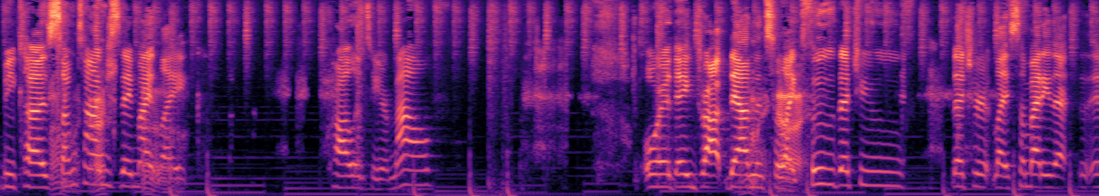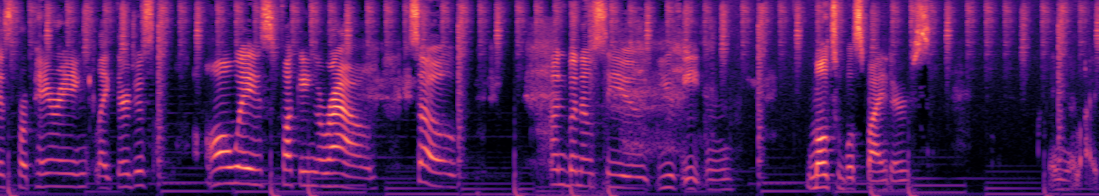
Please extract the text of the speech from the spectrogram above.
Because Oh sometimes gosh. they might Uh. like crawl into your mouth, or they drop down Oh into like food that you that you're like somebody that is preparing. Like they're just always fucking around. So, unbeknownst to you, you've eaten multiple spiders in your life.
